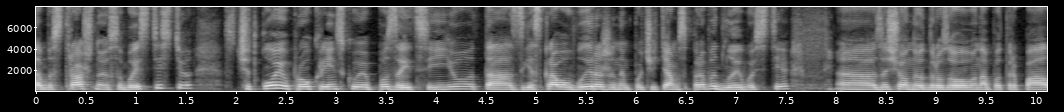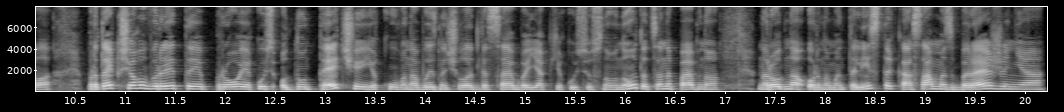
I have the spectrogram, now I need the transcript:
та безстрашною особистістю з чіткою проукраїнською позицією та з яскраво вираженим почуттям справедливості, е, за що неодноразово вона потерпала. Проте, якщо говорити про якусь одну течію, яку вона визначила для себе як якусь основну, то це напевно народна орнаменталістика, а саме збереження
